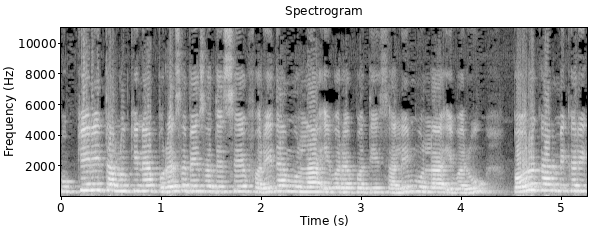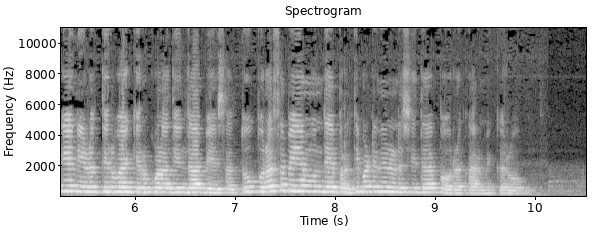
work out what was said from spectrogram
ಹುಕ್ಕೇರಿ ತಾಲೂಕಿನ ಪುರಸಭೆ ಸದಸ್ಯೆ ಫರೀದಾ ಮುಲ್ಲಾ ಇವರ ಪತಿ ಸಲೀಂ ಮುಲ್ಲಾ ಇವರು ಪೌರ ಕಾರ್ಮಿಕರಿಗೆ ನೀಡುತ್ತಿರುವ ಕಿರುಕುಳದಿಂದ ಬೇಸತ್ತು ಪುರಸಭೆಯ ಮುಂದೆ ಪ್ರತಿಭಟನೆ ನಡೆಸಿದ ಪೌರ ಕಾರ್ಮಿಕರು.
